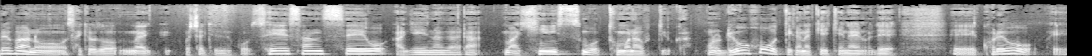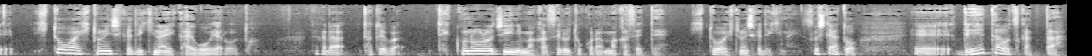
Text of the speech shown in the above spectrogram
これはあの先ほど、まあ、おっしゃっていたようにこう生産性を上げながら、まあ、品質も伴うというかこの両方を追っていかなきゃいけないので、え、これを、え、人は人にしかできない介護をやろうと。だから例えばテクノロジーに任せるところは任せて人は人にしかできない。そしてあと、え、データを使った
